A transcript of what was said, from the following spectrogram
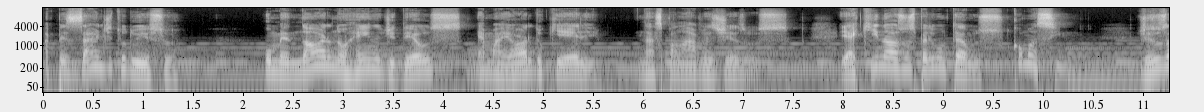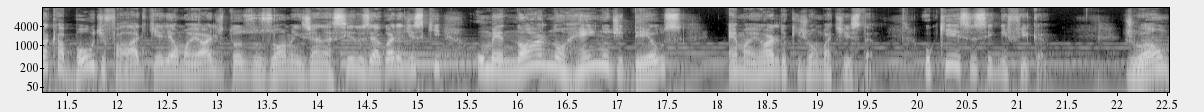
apesar de tudo isso, o menor no reino de Deus é maior do que ele. nas palavras de Jesus. E aqui nós nos perguntamos: como assim? Jesus acabou de falar que ele é o maior de todos os homens já nascidos e agora diz que o menor no reino de Deus é maior do que João Batista. O que isso significa? João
